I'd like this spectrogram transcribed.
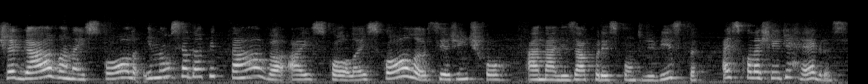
chegava na escola e não se adaptava à escola. A escola, se a gente for analisar por esse ponto de vista, a escola é cheia de regras.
